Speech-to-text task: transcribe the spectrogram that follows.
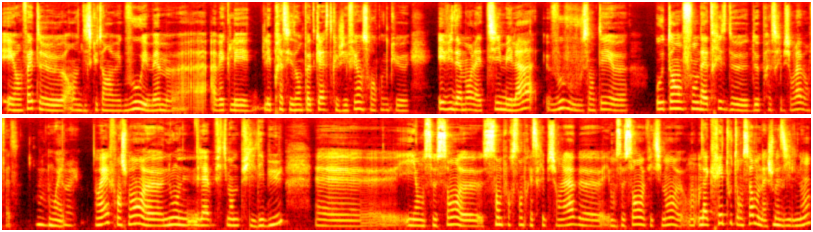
Et en fait, euh, en discutant avec vous et même euh, avec les, les précédents podcasts que j'ai fait, on se rend compte que évidemment la team est là. Vous, vous vous sentez autant fondatrice de, de Prescription Lab en fait. ouais. Ouais, franchement, euh, nous on est là effectivement depuis le début euh, et on se sent euh, 100% prescription lab euh, et on se sent effectivement, euh, on, a créé tout ensemble, on a choisi mm. le nom,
